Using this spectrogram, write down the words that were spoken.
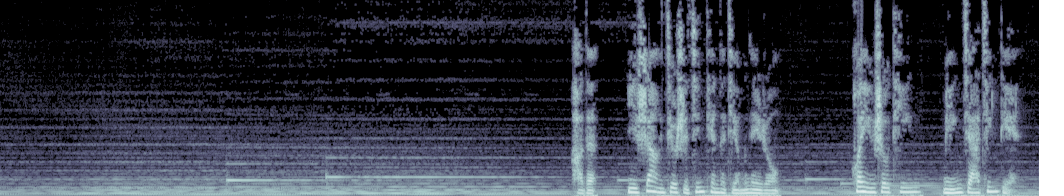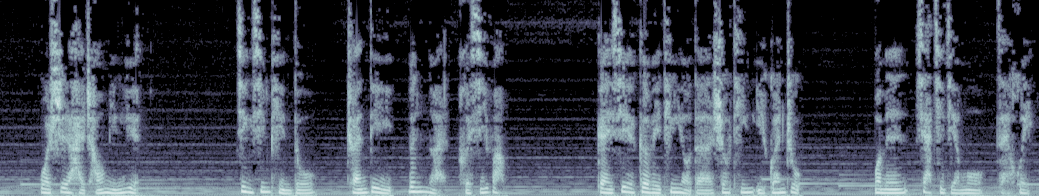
好的。以上就是今天的节目内容，欢迎收听名家经典，我是海潮明月，静心品读，传递温暖和希望。感谢各位听友的收听与关注，我们下期节目再会。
